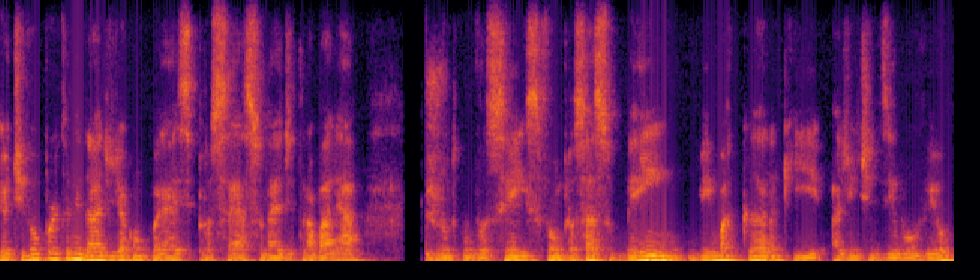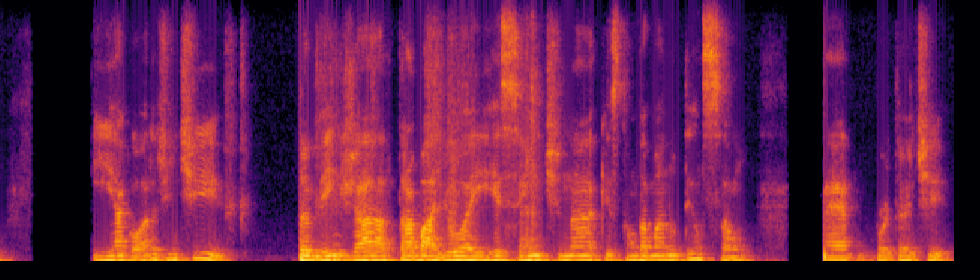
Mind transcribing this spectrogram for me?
eu tive a oportunidade de acompanhar esse processo, né, de trabalhar junto com vocês. Foi um processo bem, bem bacana que a gente desenvolveu. E agora a gente também já trabalhou aí recente na questão da manutenção. É importante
